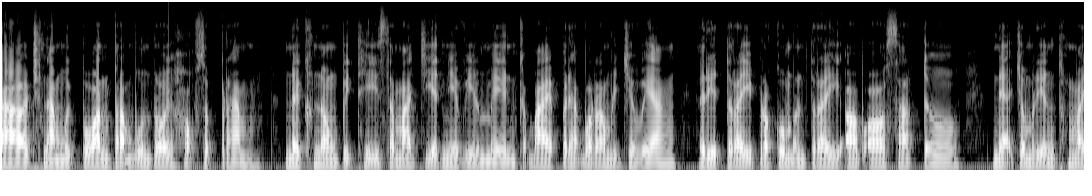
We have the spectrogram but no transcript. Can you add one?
កាលឆ្នាំ1965នៅក្នុងពិធីសមាជាតិនាវាលមេនក្បែរព្រះបរមរាជវាំងរាត្រីប្រគំតន្ត្រីអបអរសាទរអ្នកចម្រៀងថ្មី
